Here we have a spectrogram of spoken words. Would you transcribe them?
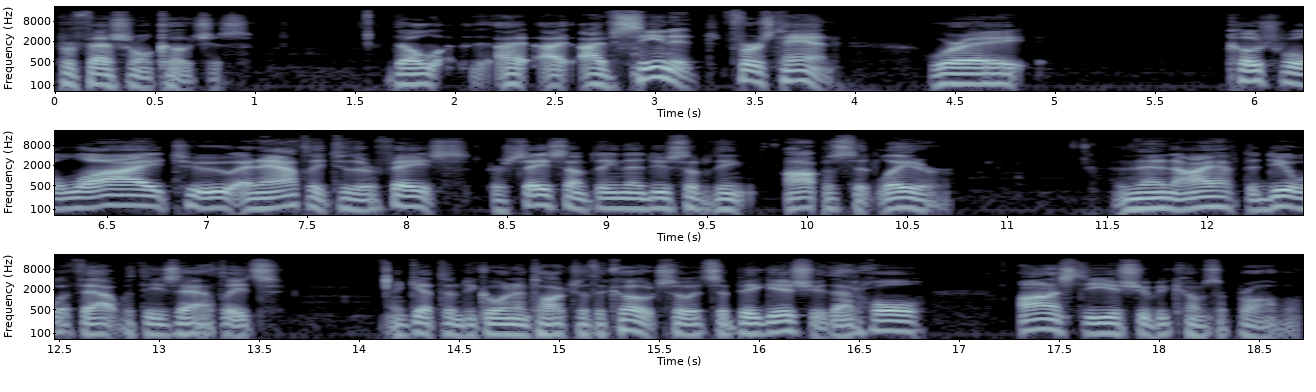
professional coaches, they'll I, I, I've seen it firsthand where a coach will lie to an athlete to their face or say something, then do something opposite later. And then I have to deal with that with these athletes and get them to go in and talk to the coach. So it's a big issue. That whole honesty issue becomes a problem.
